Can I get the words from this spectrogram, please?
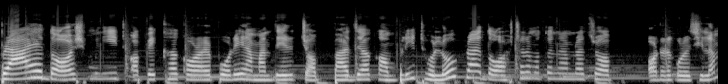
প্রায় দশ মিনিট অপেক্ষা করার পরে আমাদের চপ ভাজা কমপ্লিট হলো। প্রায় দশটার মতন আমরা চপ অর্ডার করেছিলাম।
